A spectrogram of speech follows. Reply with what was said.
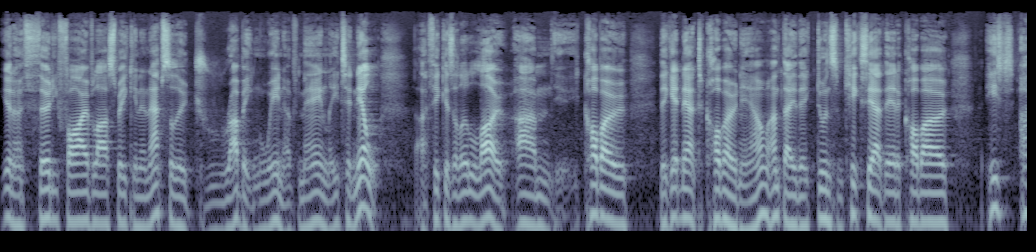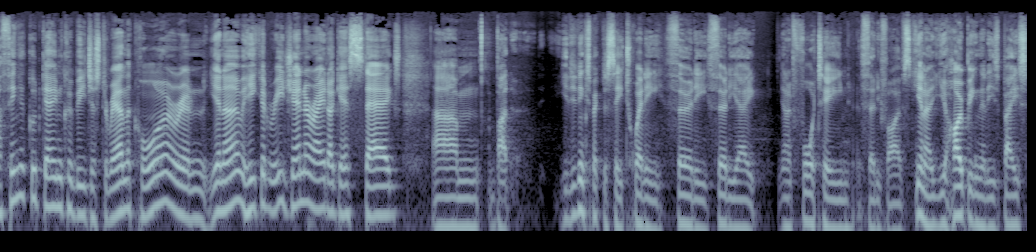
you know, 35 last week in an absolute drubbing win of Manly to nil, I think is a little low. Um, Cobbo, they're getting out to Cobbo now, aren't they? They're doing some kicks out there to Cobbo. He's, I think a good game could be just around the corner and, you know, he could regenerate, I guess, Staggs. Um, but you didn't expect to see 20, 30, 38, you know, 14, 35. You know, you're hoping that his base,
